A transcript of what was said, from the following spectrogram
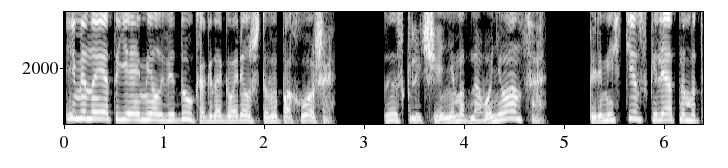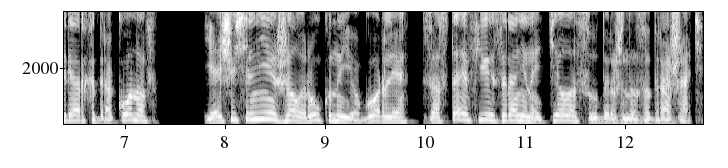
Именно это я имел в виду, когда говорил, что вы похожи. За исключением одного нюанса. Переместив взгляд на матриарха драконов, я еще сильнее сжал руку на ее горле, заставив ее израненное тело судорожно задрожать.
